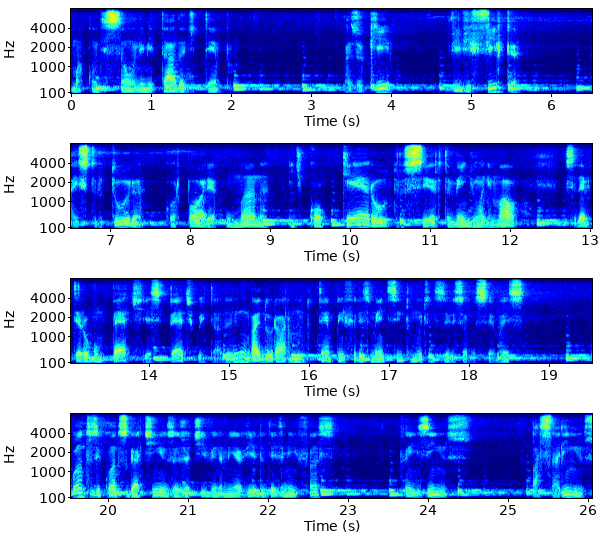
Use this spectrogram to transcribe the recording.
uma condição limitada de tempo mas o que vivifica a estrutura corpórea humana e de qualquer outro ser, também de um animal, você deve ter algum pet, esse pet, coitado, ele não vai durar muito tempo, infelizmente, sinto muito dizer isso a você, mas quantos e quantos gatinhos eu já tive na minha vida desde minha infância? Cãezinhos, passarinhos,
